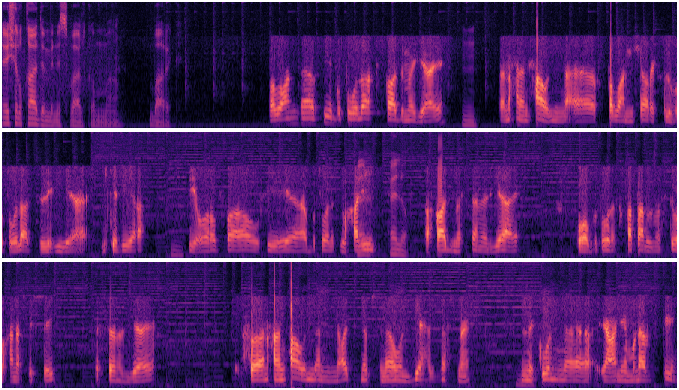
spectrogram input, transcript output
إيش القادم بالنسبة لكم آه، بارك طبعا في بطولات قادمة جاية. فنحن نحاول آه، طبعا نشارك في البطولات اللي هي الكبيرة. في أوروبا وفي آه، بطولة الخليج. حلو. قادمه السنة الجاية. وبطولة قطر المفتوحة نفس الشيء السنة الجاية. فنحن نحاول أن نعد نفسنا ونجهز نفسنا نكون آه، يعني منافسين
